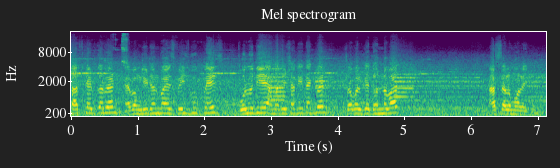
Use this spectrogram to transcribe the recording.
Subscribe করবেন এবং Lidon boys Facebook page follow দিয়ে আমাদের সাথেই থাকবেন। সকলকে ধন্যবাদ। আসসালামু আলাইকুম।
